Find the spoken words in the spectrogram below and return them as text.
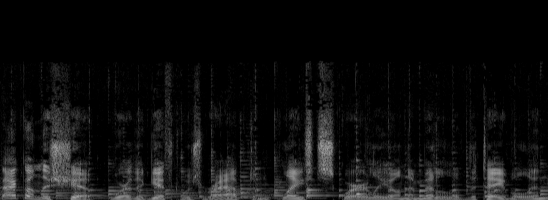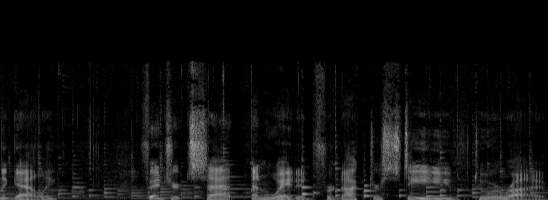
Back on the ship, where the gift was wrapped and placed squarely on the middle of the table in the galley, Fidget sat and waited for Dr. Steve to arrive.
